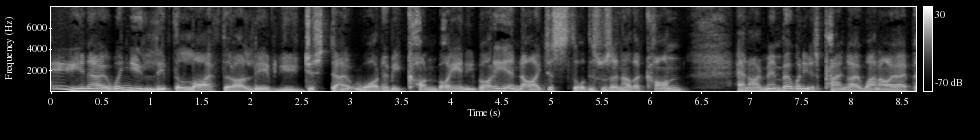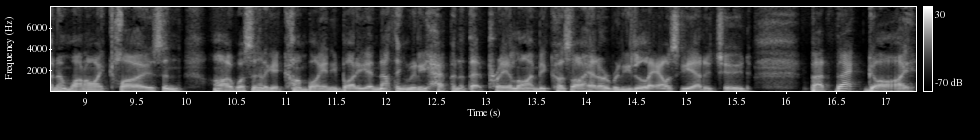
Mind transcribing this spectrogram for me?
you know, when you live the life that I live, you just don't want to be conned by anybody. And I just thought this was another con. And I remember when he was praying, I one eye open and one eye closed, and I wasn't going to get conned by anybody. And nothing really happened at that prayer line because I had a really lousy attitude. But that guy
